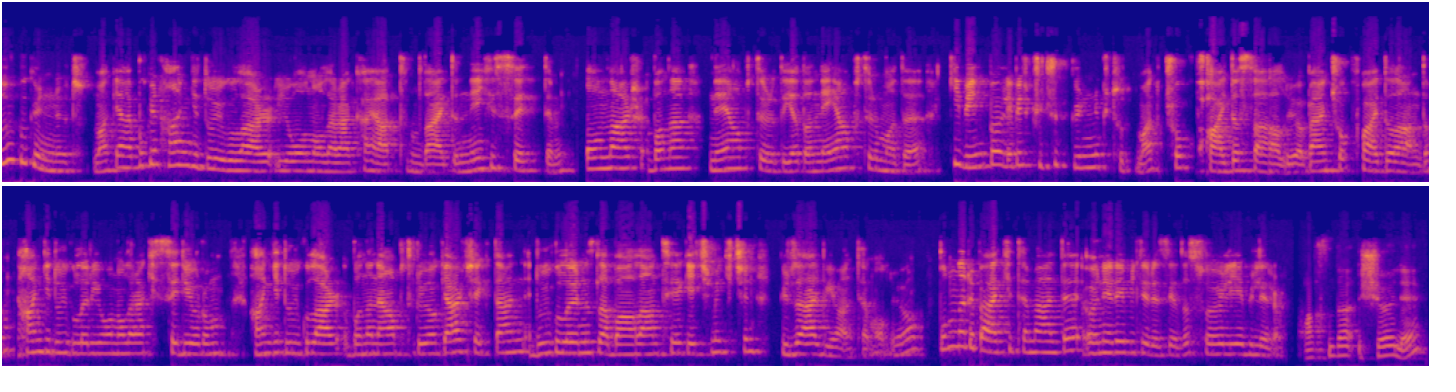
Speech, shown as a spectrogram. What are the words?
duygu günlüğü tutmak. Yani bugün hangi duygular yoğun olarak hayatımdaydı, ne hissettim, onlar bana ne yaptırdı ya da ne yaptırmadı gibi böyle bir küçük günlük tutmak çok fayda sağlıyor. Ben çok faydalandım. Hangi duyguları yoğun olarak hissediyorum, hangi duygular bana ne yaptırıyor gerçekten duygularınızla bağlantıya geçmek için güzel bir yöntem oluyor. Bunları belki temelde önerebiliriz ya da söyleyebilirim. Aslında şöyle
